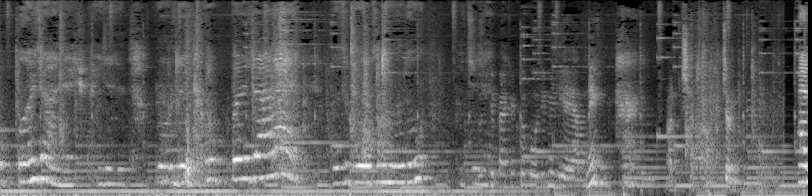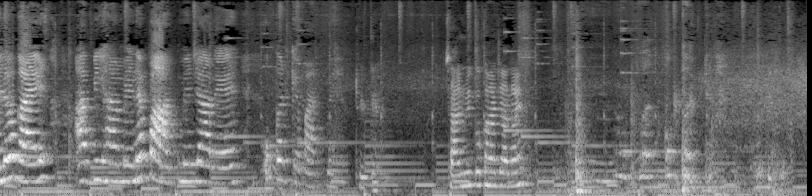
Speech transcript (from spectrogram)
ऊपर जा ऊपर जा के पैकेट को गोली में दिया है आपने अच्छा चलो हेलो गाइस अभी हम है ना पार्क में जा रहे हैं ऊपर के पार्क में। ठीक है। सानवी को कहाँ जाना है? ऊपर ऊपर। ठीक है।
